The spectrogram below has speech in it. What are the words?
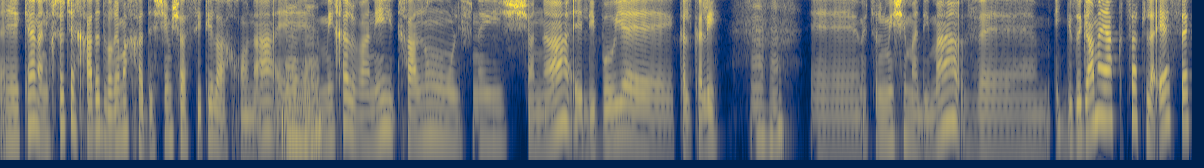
אה, כן, אני חושבת שאחד הדברים החדשים שעשיתי לאחרונה, מהמם. מיכאל ואני התחלנו לפני שנה אה, ליווי כלכלי. אה, אצל מישהי מדהימה, וזה גם היה קצת לעסק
